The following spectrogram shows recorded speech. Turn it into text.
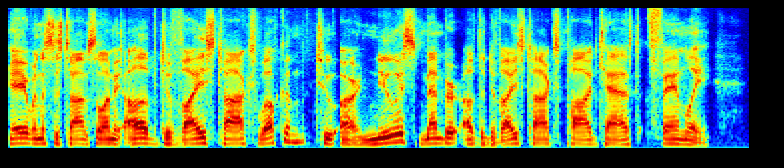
Hey everyone, this is Tom Salemi of Device Talks. Welcome to our newest member of the Device Talks podcast family.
